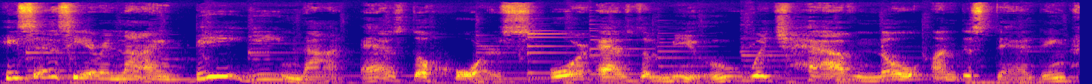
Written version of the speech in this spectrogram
He says here in 9, Be ye not as the horse or as the mule, which have no understanding,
